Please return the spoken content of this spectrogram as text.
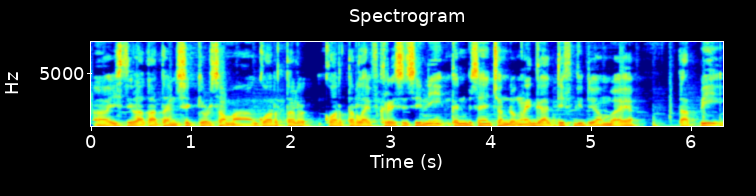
Eh, istilah kata insecure sama quarter quarter life crisis ini kan biasanya condong negatif gitu ya mbak ya. Tapi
